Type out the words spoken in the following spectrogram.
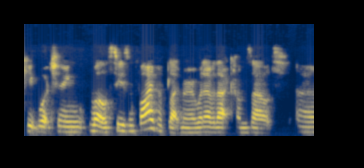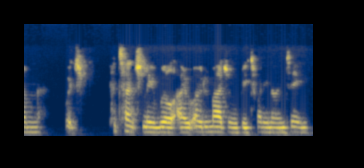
keep watching. Well, season five of Black Mirror, whenever that comes out, um, which potentially will, I, I, would imagine, will be 2019.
